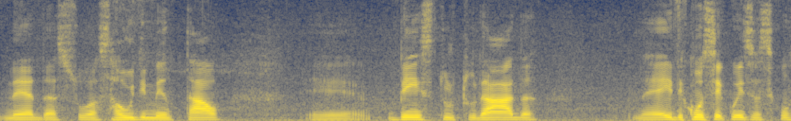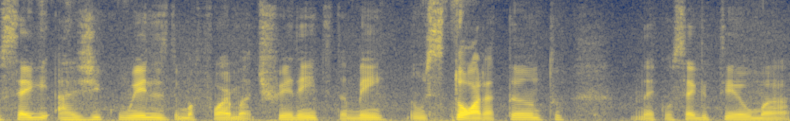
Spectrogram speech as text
né, da sua saúde mental é, bem estruturada, né, e de consequência você consegue agir com eles de uma forma diferente também, não estoura tanto, né, consegue ter uma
